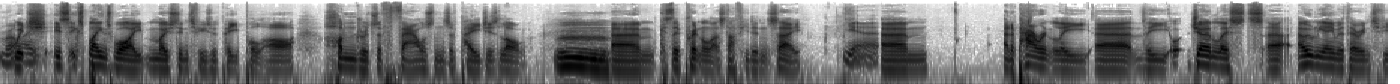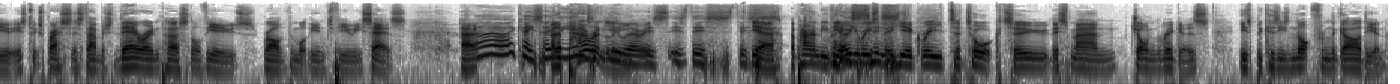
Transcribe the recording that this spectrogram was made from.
Right. which is, explains why most interviews with people are hundreds of thousands of pages long. Because they print all that stuff you didn't say. yeah. Um, and apparently, uh, the journalists' uh, only aim of their interview is to express and establish their own personal views rather than what the interviewee says. Uh, oh, okay. So the apparently- interviewer is is this this. Yeah, apparently, the only reason that he agreed to talk to this man, John Riggers, is because he's not from The Guardian.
